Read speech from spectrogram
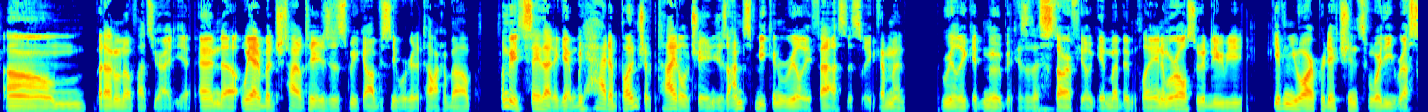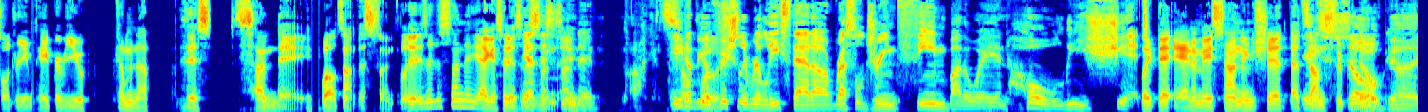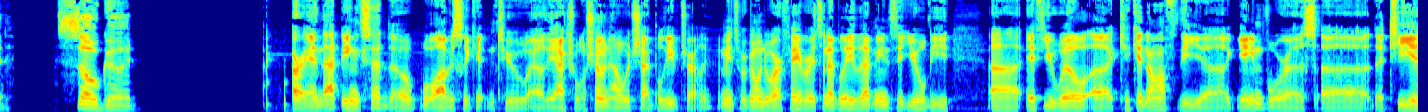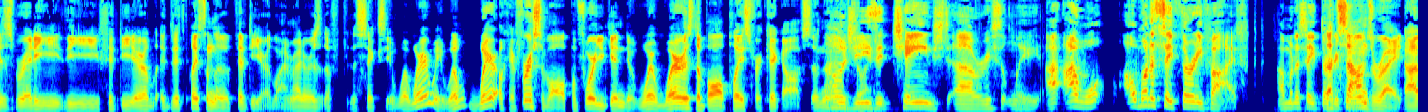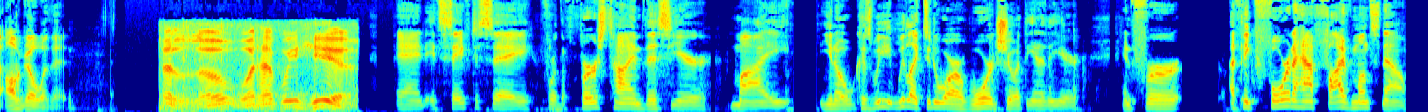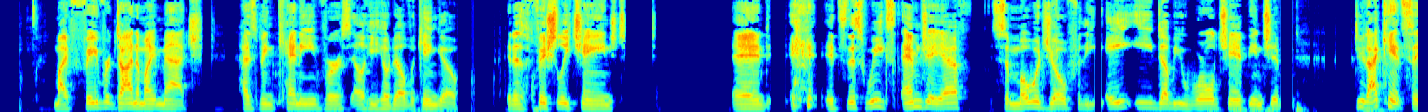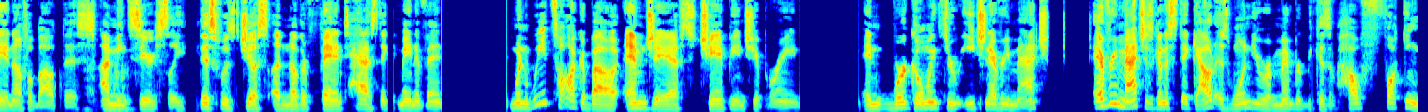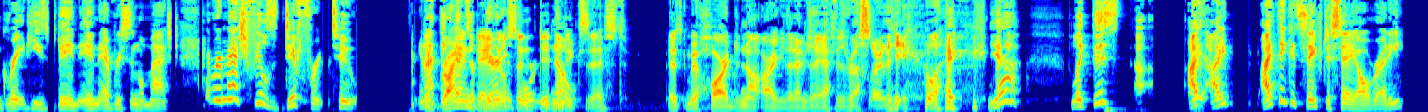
um, but I don't know if that's your idea. And uh, we had a bunch of title changes this week. Obviously, we're gonna talk about. Let me say that again. We had a bunch of title changes. I'm speaking really fast this week. I'm in really good mood because of the Starfield game I've been playing, and we're also to be giving you our predictions for the Wrestle Dream pay per view coming up this Sunday. Well, it's not this Sunday. Is it this Sunday? Yeah, I guess it is. Yeah, this, this Sunday. Sunday. Fuck, so AW close. officially released that uh, Wrestle Dream theme, by the way, and holy shit. like the anime sounding shit. That it's sounds super so dope. good. So good. All right, and that being said, though, we'll obviously get into uh, the actual show now, which I believe, Charlie, that means we're going to our favorites, and I believe that means that you'll be, uh, if you will, uh, kicking off the uh, game for us. Uh, the tee is ready. The fifty yard, it's placed on the fifty yard line, right, or is it the, the sixty? Where, where are we? Where, where? Okay, first of all, before you get into it, where, where is the ball placed for kickoffs? And Oh, geez, it changed uh, recently. I, I, wa- I want to say 35. I'm going to say 35. that sounds right. I, I'll go with it. Hello, what have we here? and it's safe to say for the first time this year my you know because we we like to do our award show at the end of the year and for i think four and a half five months now my favorite dynamite match has been kenny versus el hijo del vikingo. It has officially changed. And it's this week's mjf samoa joe for the aew world championship. Dude i can't say enough about this. I mean seriously this was just another fantastic main event. When we talk about MJF's championship reign and we're going through each and every match, every match is going to stick out as one you remember because of how fucking great he's been in every single match. Every match feels different too. And I think Brian that's a Danielson didn't note. exist, it's gonna be hard to not argue that MJF is wrestler of the year. like, Yeah. Like this I I I think it's safe to say already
